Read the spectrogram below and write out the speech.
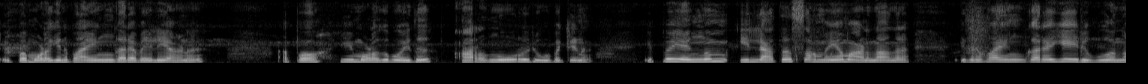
ഇപ്പം മുളകിന് ഭയങ്കര വിലയാണ്. അപ്പോൾ ഈ മുളക് പോയത് അറുന്നൂറ് രൂപയ്ക്കാണ്. ഇപ്പോൾ എങ്ങും ഇല്ലാത്ത സമയമാണെന്നാണ് ഇതിന് ഭയങ്കര എരിവ് വന്ന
